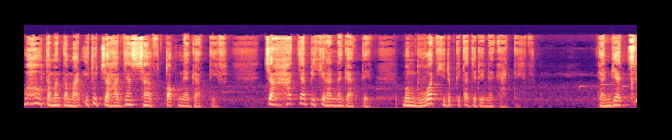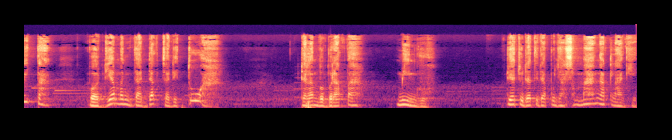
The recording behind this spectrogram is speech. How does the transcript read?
Wow teman-teman itu jahatnya self-talk negatif. Jahatnya pikiran negatif. Membuat hidup kita jadi negatif. Dan dia cerita bahwa dia mendadak jadi tua dalam beberapa minggu. Dia sudah tidak punya semangat lagi.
